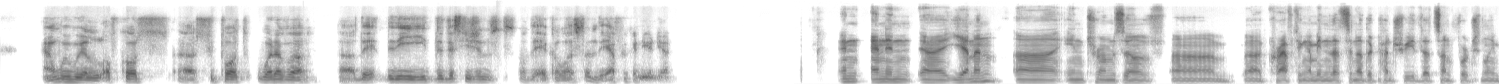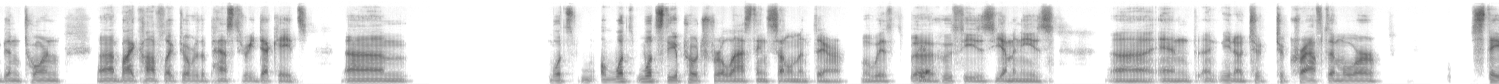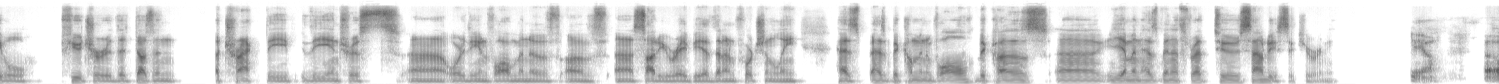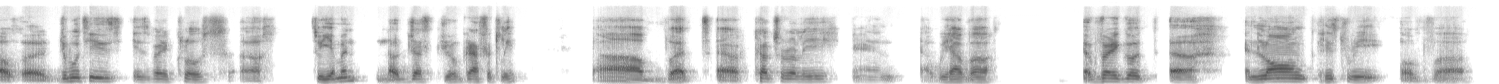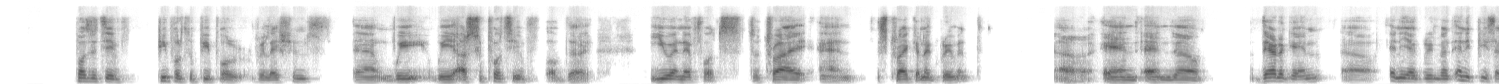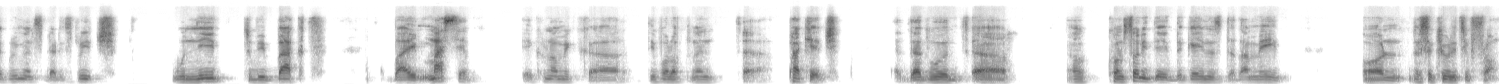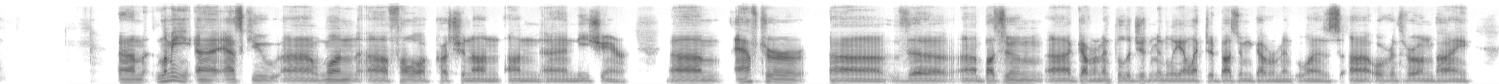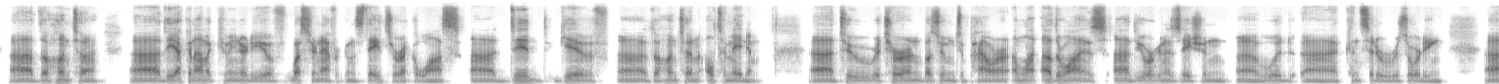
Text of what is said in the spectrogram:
and we will of course support whatever the, the the decisions of the ECOWAS and the African Union. And and in uh, Yemen, uh, in terms of um, uh, crafting, I mean that's another country that's unfortunately been torn by conflict over the past three decades. Um, what's what what's the approach for a lasting settlement there with uh, yeah. Houthis, Yemenis, uh, and, and you know to to craft a more stable future that doesn't attract the the interests uh, or the involvement of of uh, Saudi Arabia that unfortunately has has become involved because uh, Yemen has been a threat to Saudi security. Yeah, uh, Djibouti is, is very close uh, to Yemen, not just geographically, uh, but culturally. And we have a, a very good and long history of positive people to people relations. And we, we are supportive of the UN efforts to try and strike an agreement. Uh, and and there again, any agreement, any peace agreements that is reached will need to be backed by massive economic uh, development uh, package that would uh, uh, consolidate the gains that are made on the security front. Um, let me uh, ask you uh, one follow-up question on on Niger. Um, after the Bazoum government, the legitimately elected Bazoum government, was overthrown by uh, the junta, uh, the Economic Community of Western African States, or ECOWAS, uh, did give uh, the junta an ultimatum uh, to return Bazoum to power. Otherwise, uh, the organization uh, would uh, consider resorting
